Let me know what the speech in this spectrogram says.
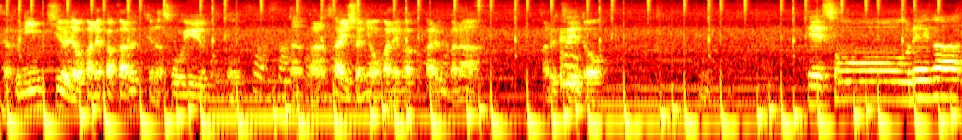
じゃあ不妊治療でお金かかるっていうのはそういうことだから。最初にお金がかかるからある程度、でそれが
